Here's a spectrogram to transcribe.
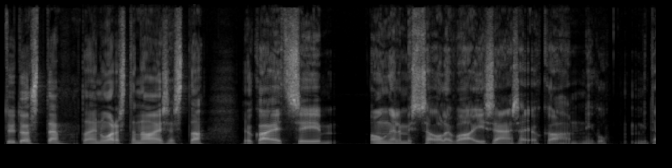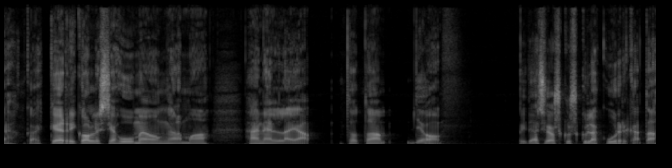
tytöstä tai nuoresta naisesta, joka etsii ongelmissa olevaa isäänsä, joka on niin kuin, mitä kaikkea rikollis- ja huumeongelmaa hänellä. Ja tota, joo, pitäisi joskus kyllä kurkata.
